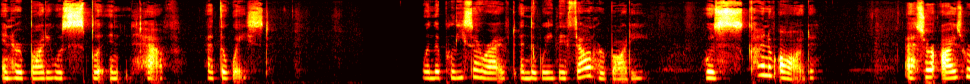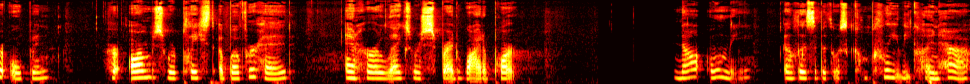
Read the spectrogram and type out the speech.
and her body was split in half at the waist. When the police arrived and the way they found her body was kind of odd. As her eyes were open, her arms were placed above her head and her legs were spread wide apart. Not only Elizabeth was completely cut in half,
